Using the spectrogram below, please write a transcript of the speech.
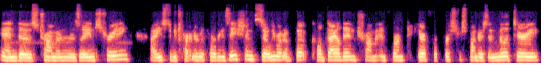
and does trauma and resilience training. I used to be partnered with organizations. So we wrote a book called Dialed In Trauma Informed Care for First Responders and Military.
